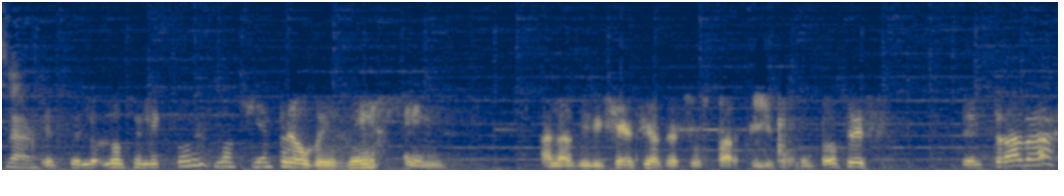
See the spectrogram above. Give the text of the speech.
Claro. Este, los electores no siempre obedecen a las dirigencias de sus partidos. Entonces, de entrada,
